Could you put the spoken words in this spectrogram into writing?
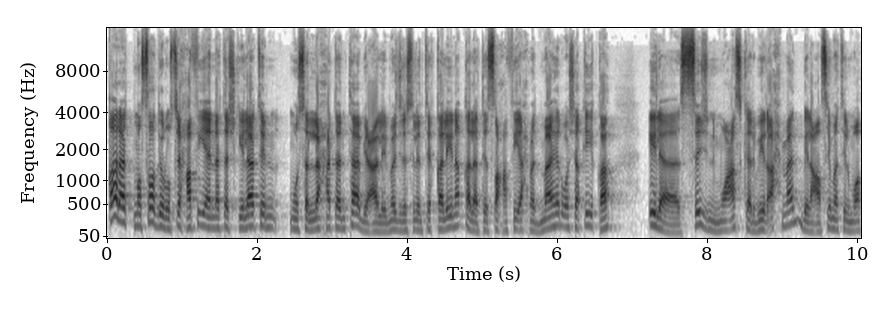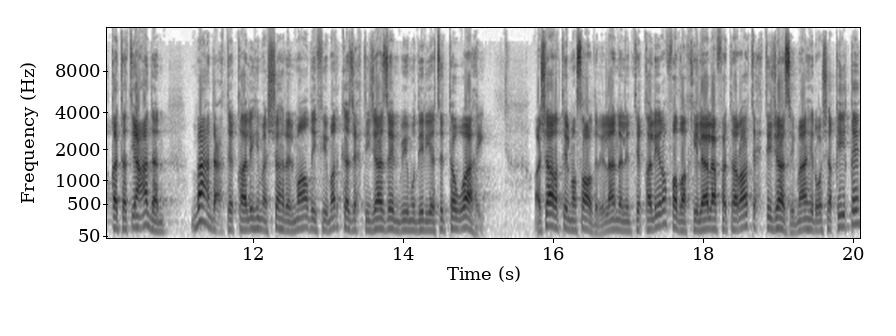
قالت مصادر صحفية أن تشكيلات مسلحة تابعة للمجلس الانتقالي نقلت الصحفي أحمد ماهر وشقيقة إلى سجن معسكر بير أحمد بالعاصمة المؤقتة عدن بعد اعتقالهما الشهر الماضي في مركز احتجاز بمديرية التواهي. وأشارت المصادر إلى أن الانتقالي رفض خلال فترات احتجاز ماهر وشقيقه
